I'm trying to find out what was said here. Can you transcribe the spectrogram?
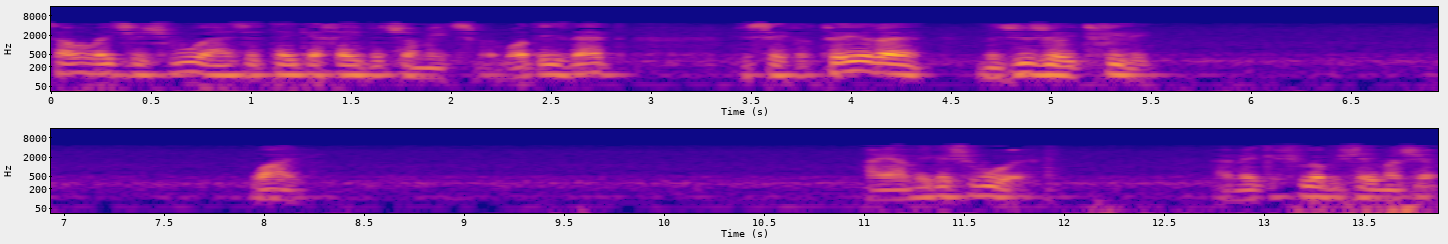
Someone makes a shvu has to take a chayvet shal mitzvah. What is that? The Sefer Torah mezuzah tefillin. Why? I am a shvu. I make a shvu b'shem Hashem.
